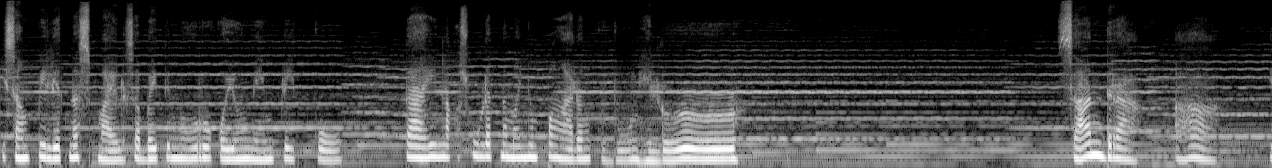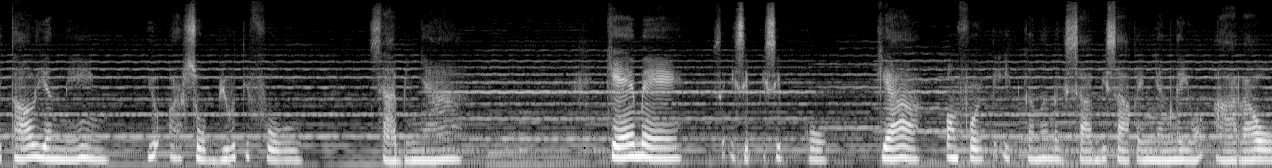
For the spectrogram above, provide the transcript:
Isang pilit na smile sabay tinuro ko yung nameplate ko dahil nakasulat naman yung pangalan ko dun. Hello! Sandra. Ah, Italian name. You are so beautiful. Sabi niya. Keme, sa isip-isip ko. Kya, pang 48 ka na nagsabi sa akin yan ngayong araw.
